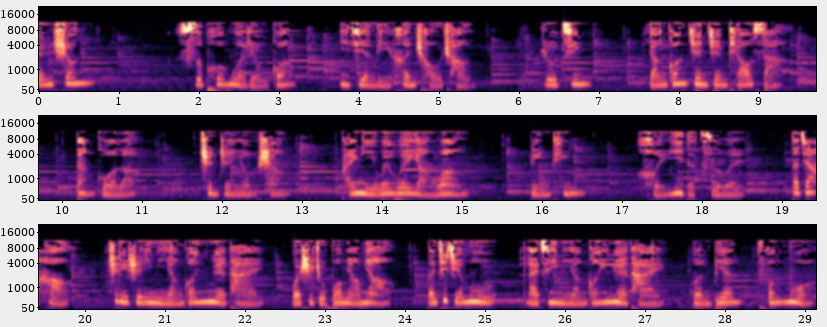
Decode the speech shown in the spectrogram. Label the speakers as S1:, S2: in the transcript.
S1: 人生似泼墨流光，一见离恨惆怅。如今阳光渐渐飘洒，淡过了阵阵忧伤，陪你微微仰望，聆听回忆的滋味。大家好，这里是一米阳光音乐台，我是主播苗苗。本期节目来自一米阳光音乐台，文编风墨。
